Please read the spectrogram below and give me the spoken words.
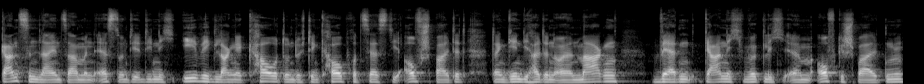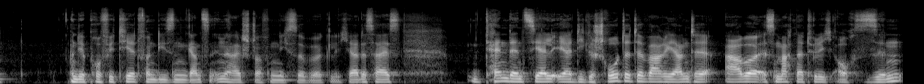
ganzen Leinsamen esst und ihr die nicht ewig lange kaut und durch den Kauprozess die aufspaltet, dann gehen die halt in euren Magen, werden gar nicht wirklich ähm, aufgespalten und ihr profitiert von diesen ganzen Inhaltsstoffen nicht so wirklich. Ja, das heißt, tendenziell eher die geschrotete Variante, aber es macht natürlich auch Sinn,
